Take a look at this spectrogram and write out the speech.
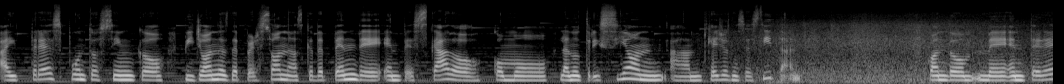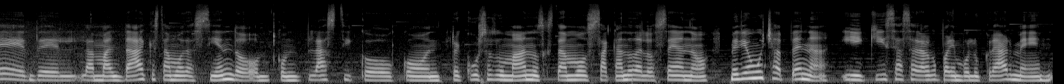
Hay 3.5 billones de personas que dependen en pescado como la nutrición que ellos necesitan cuando me enteré de la maldad que estamos haciendo con plástico, con recursos humanos que estamos sacando del océano, me dio mucha pena y quise hacer algo para involucrarme.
